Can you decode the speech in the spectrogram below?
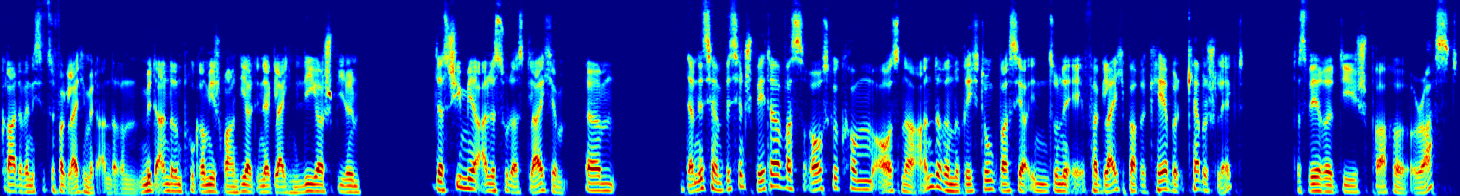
Gerade wenn ich es jetzt so vergleiche mit anderen, mit anderen Programmiersprachen, die halt in der gleichen Liga spielen. Das schien mir alles so das Gleiche. Ähm, dann ist ja ein bisschen später was rausgekommen aus einer anderen Richtung, was ja in so eine vergleichbare Kerbe, Kerbe schlägt. Das wäre die Sprache Rust,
